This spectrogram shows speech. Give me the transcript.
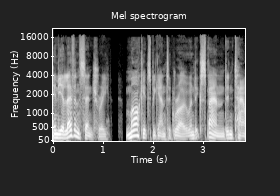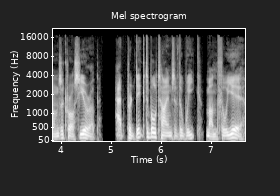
In the 11th century, markets began to grow and expand in towns across Europe at predictable times of the week, month, or year.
